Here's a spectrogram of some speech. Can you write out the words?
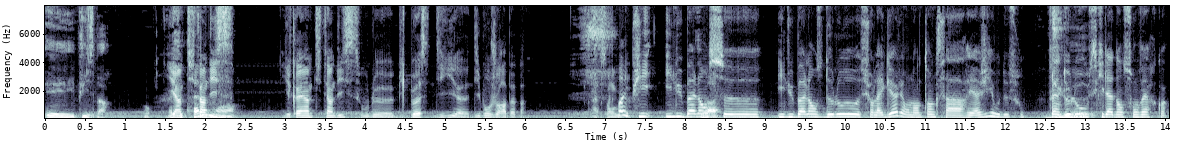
et puis ils se barrent. Il y a Ah, un petit indice. hein. Il y a quand même un petit indice où le Big Boss dit, euh, dit bonjour à papa. À son Ouais, et puis il lui balance, euh, il lui balance de l'eau sur la gueule et on entend que ça réagit au-dessous. Enfin, Du, de l'eau, ce qu'il a dans son verre, quoi.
